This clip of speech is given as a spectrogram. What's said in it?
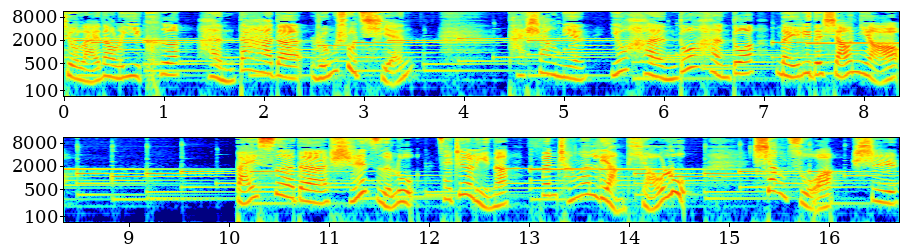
就来到了一棵很大的榕树前，它上面有很多很多美丽的小鸟。白色的石子路在这里呢，分成了两条路。向左是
